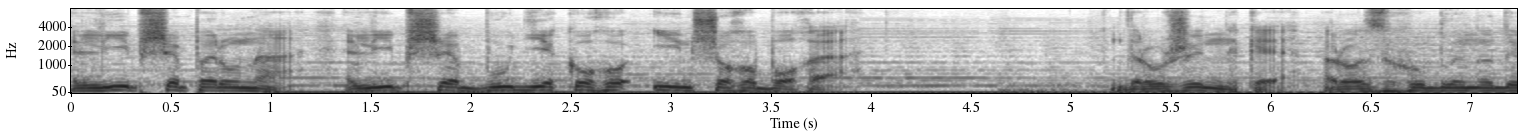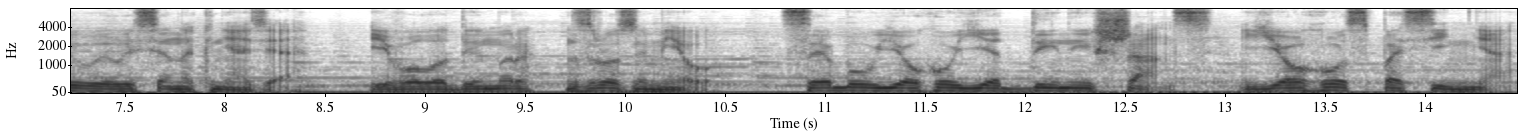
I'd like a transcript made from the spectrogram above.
Ліпше перуна, ліпше будь-якого іншого бога. Дружинники розгублено дивилися на князя, і Володимир зрозумів, це був його єдиний шанс, його спасіння.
